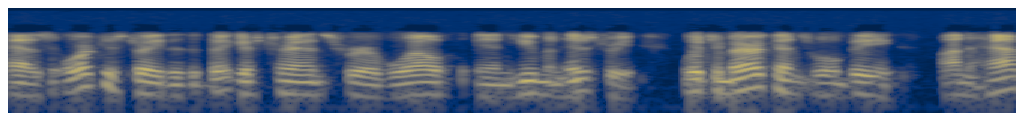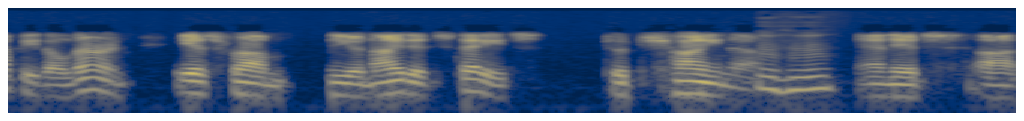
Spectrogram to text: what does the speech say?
has orchestrated the biggest transfer of wealth in human history, which Americans will be unhappy to learn is from the United States to China, mm-hmm. and it's uh,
